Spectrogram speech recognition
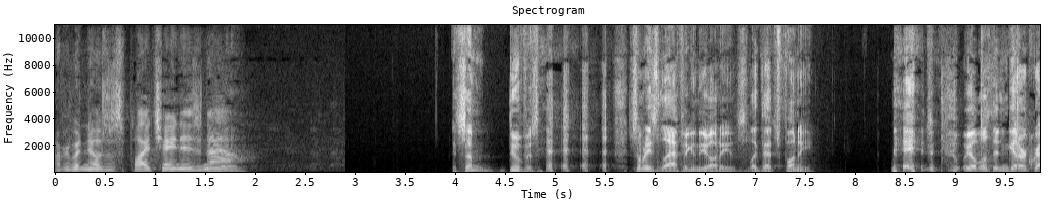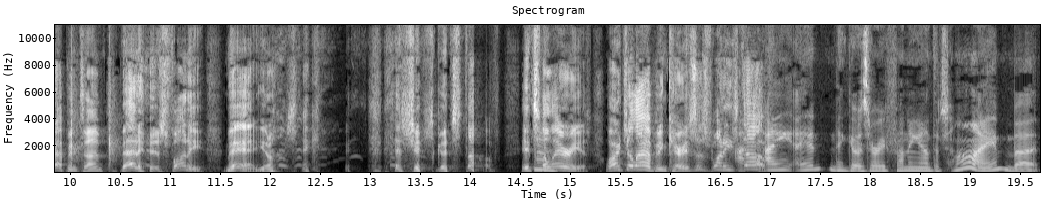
Everybody knows what the supply chain is now. It's some doofus. Somebody's laughing in the audience. Like, that's funny. Man, we almost didn't get our crap in time. That is funny. Man, you know what I'm saying? That's just good stuff. It's hilarious. Why aren't you laughing, Carrie? This is funny stuff. I, I didn't think it was very funny at the time, but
